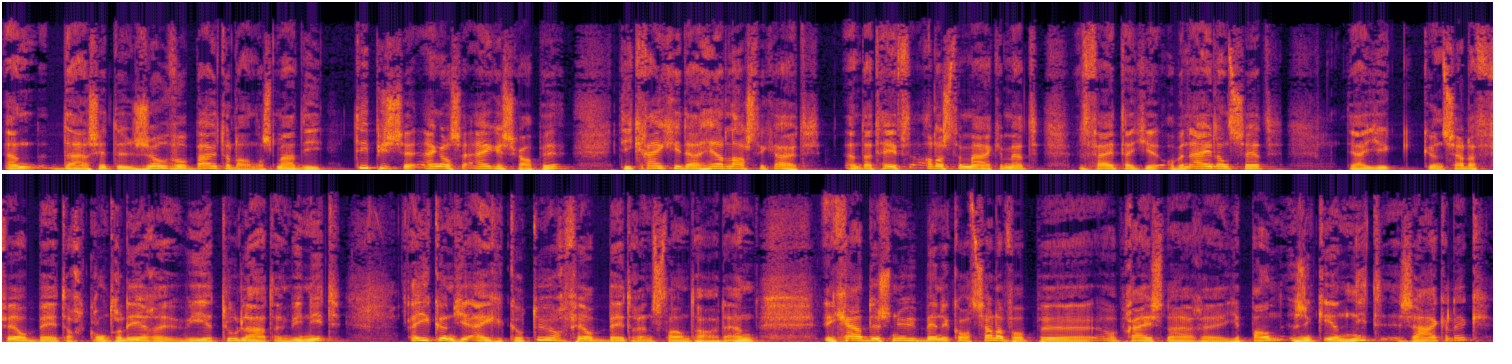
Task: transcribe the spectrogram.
En daar zitten zoveel buitenlanders. Maar die typische Engelse eigenschappen, die krijg je daar heel lastig uit. En dat heeft alles te maken met het feit dat je op een eiland zit. Ja, je kunt zelf veel beter controleren wie je toelaat en wie niet. En je kunt je eigen cultuur veel beter in stand houden. En ik ga dus nu binnenkort zelf op, uh, op reis naar uh, Japan. Is een keer niet zakelijk.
